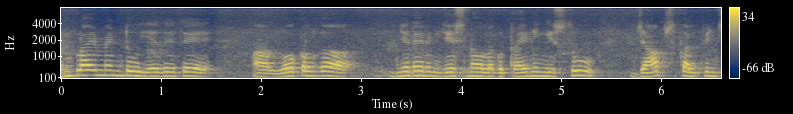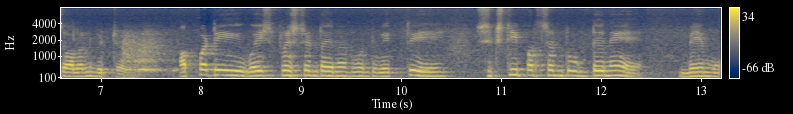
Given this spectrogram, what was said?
ఎంప్లాయ్మెంట్ ఏదైతే ఆ, లోకల్గా ఇంజనీరింగ్ చేసిన వాళ్ళకు ట్రైనింగ్ ఇస్తూ జాబ్స్ కల్పించాలని పెట్టాడు. అప్పటి వైస్ ప్రెసిడెంట్ అయినటువంటి వ్యక్తి సిక్స్టీ పర్సెంట్ ఉంటేనే మేము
